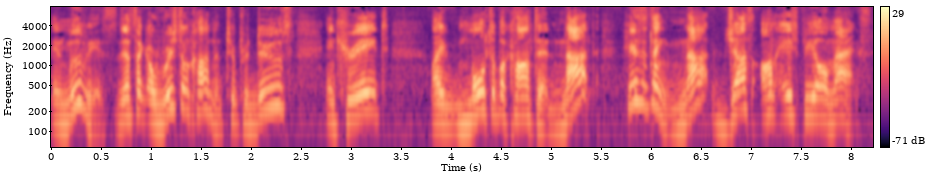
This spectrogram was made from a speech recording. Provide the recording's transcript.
and movies, just like original content to produce and create like multiple content. Not here's the thing, not just on HBO Max.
